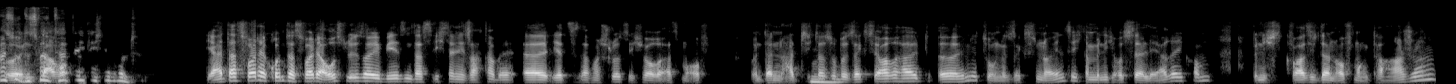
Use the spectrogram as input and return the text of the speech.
Achso, das war darauf, tatsächlich der Grund. Ja, das war der Grund, das war der Auslöser gewesen, dass ich dann gesagt habe, äh, jetzt sag mal Schluss, ich höre erstmal auf. Und dann hat sich das mhm. über sechs Jahre halt äh, hingezogen. 96, dann bin ich aus der Lehre gekommen, bin ich quasi dann auf Montage.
